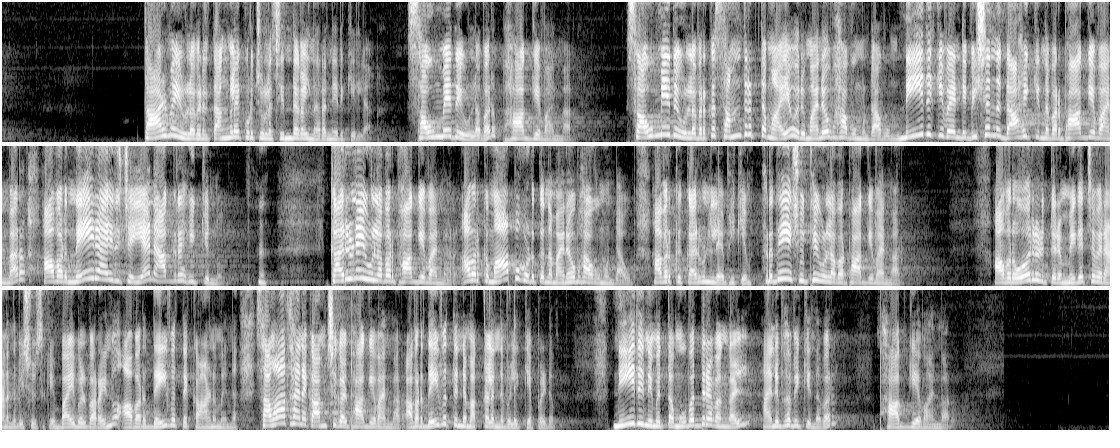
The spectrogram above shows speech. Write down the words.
താഴ്മയുള്ളവർ തങ്ങളെക്കുറിച്ചുള്ള ചിന്തകൾ നിറഞ്ഞിരിക്കില്ല. സൗമ്യതയുള്ളവർ ഭാഗ്യവാന്മാർ. സൗമ്യതയുള്ളവർക്ക് സംതൃപ്തമായ ഒരു മനോഭാവം ഉണ്ടാവും. നീതിക്ക് വേണ്ടി വിശന്ന് ദാഹിക്കുന്നവർ ഭാഗ്യവാന്മാർ. അവർ നേരായത് ചെയ്യാൻ ആഗ്രഹിക്കുന്നു. കരുണയുള്ളവർ ഭാഗ്യവാന്മാർ. അവർക്ക് മാപ്പ് കൊടുക്കുന്ന മനോഭാവം ഉണ്ടാവും. അവർക്ക് കരുണ ലഭിക്കും. ഹൃദയശുദ്ധിയുള്ളവർ ഭാഗ്യവാന്മാർ. അവർ ഓരോരുത്തരും മികച്ചവരാണെന്ന് വിശ്വസിക്കും ബൈബിൾ പറയുന്നു അവർ ദൈവത്തെ കാണുമെന്ന്. സമാധാന കാംക്ഷികൾ ഭാഗ്യവാന്മാർ അവർ ദൈവത്തിന്റെ മക്കളെന്ന് വിളിക്കപ്പെടും. നീതി നിമിത്തം ഉപദ്രവങ്ങൾ അനുഭവിക്കുന്നവർ ഭാഗ്യവാന്മാർ.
